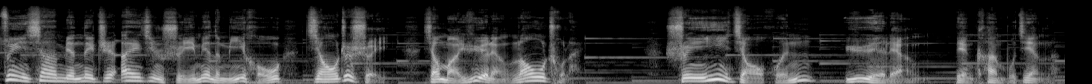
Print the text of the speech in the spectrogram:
最下面那只挨近水面的猕猴搅着水，想把月亮捞出来。水一搅浑，月亮便看不见了。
